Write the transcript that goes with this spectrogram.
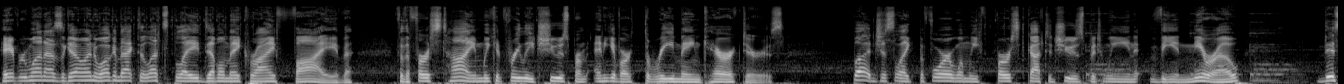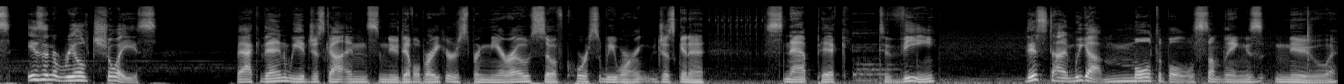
Hey everyone, how's it going? Welcome back to Let's Play Devil May Cry 5. For the first time, we could freely choose from any of our three main characters. But just like before when we first got to choose between V and Nero, this isn't a real choice. Back then, we had just gotten some new Devil Breakers for Nero, so of course we weren't just gonna snap pick to V. This time, we got multiple somethings new.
